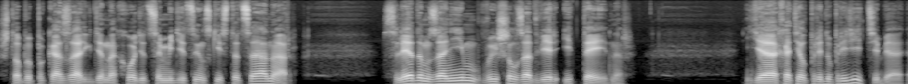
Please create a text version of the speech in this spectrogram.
чтобы показать, где находится медицинский стационар. Следом за ним вышел за дверь и Тейнер. «Я хотел предупредить тебя,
